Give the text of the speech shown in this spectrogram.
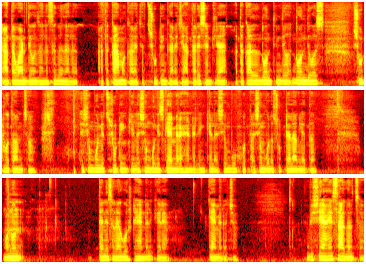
आता वाढदिवस झालं सगळं झालं. आता कामं करायच्यात शूटिंग करायची. आता रिसेंटली आता काल दोन तीन दिवस दोन दिवस शूट होतं आमचं. शंभूनेच शूटिंग केलं शंभूनेच कॅमेरा हँडलिंग केला शंभू होता शंभूला सुट्ट्या लागल्या तर. म्हणून त्याने सगळ्या गोष्टी हँडल केल्या कॅमेऱ्याच्या विषय आहे सागरचा.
